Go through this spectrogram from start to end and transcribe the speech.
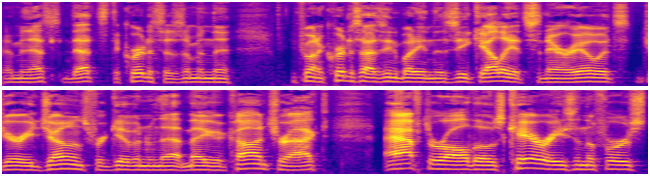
I mean, that's that's the criticism. And the if you want to criticize anybody in the Zeke Elliott scenario, it's Jerry Jones for giving him that mega contract after all those carries in the first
